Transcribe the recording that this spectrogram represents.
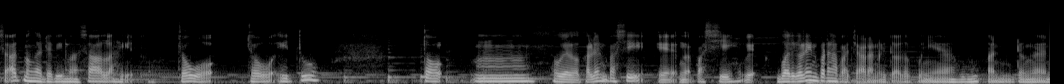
saat menghadapi masalah gitu cowok cowok itu tol hmm, well kalian pasti ya nggak pasti buat kalian pernah pacaran gitu atau punya hubungan dengan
